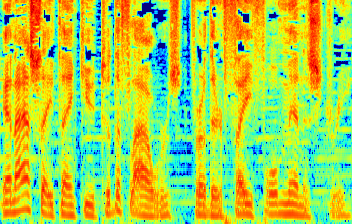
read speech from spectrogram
And I say thank you to the flowers for their faithful ministry.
